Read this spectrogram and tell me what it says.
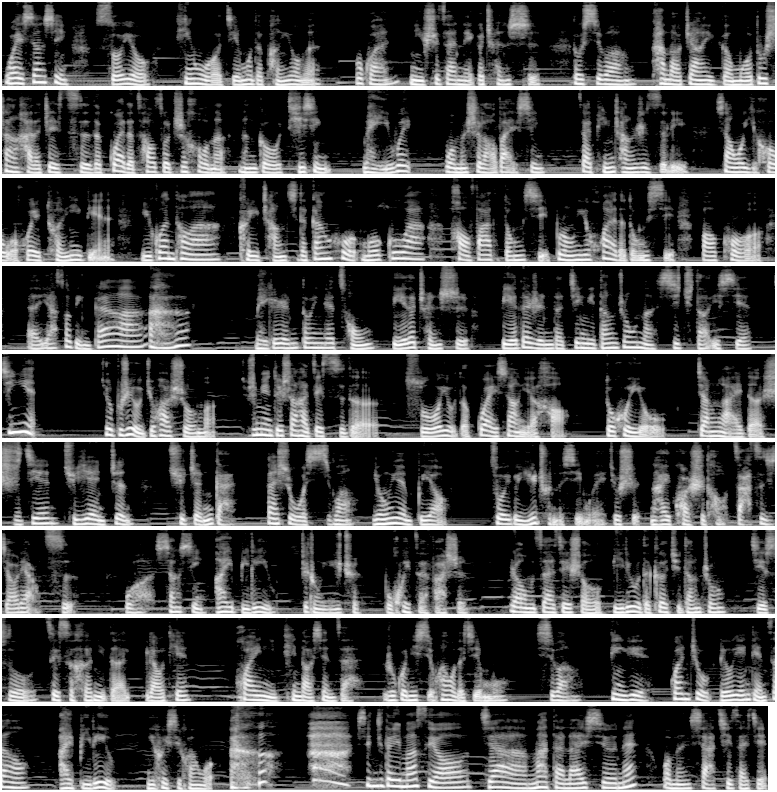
我也相信所有听我节目的朋友们，不管你是在哪个城市，都希望看到这样一个魔都上海的这次的怪的操作之后呢，能够提醒。每一位，我们是老百姓，在平常日子里，像我以后我会囤一点鱼罐头啊，可以长期的干货，蘑菇啊，好发的东西，不容易坏的东西，包括呃压缩饼干啊。每个人都应该从别的城市、别的人的经历当中呢，吸取到一些经验。就不是有一句话说吗？就是面对上海这次的所有的怪象也好，都会有将来的时间去验证、去整改。但是我希望永远不要做一个愚蠢的行为，就是拿一块石头砸自己脚两次。我相信，I believe 这种愚蠢不会再发生。让我们在这首 Believe 的歌曲当中结束这次和你的聊天。欢迎你听到现在。如果你喜欢我的节目，希望订阅、关注、留言、点赞哦。I believe 你会喜欢我。先记得一 m a s 哟，加马达来週ね。我们下期再见。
